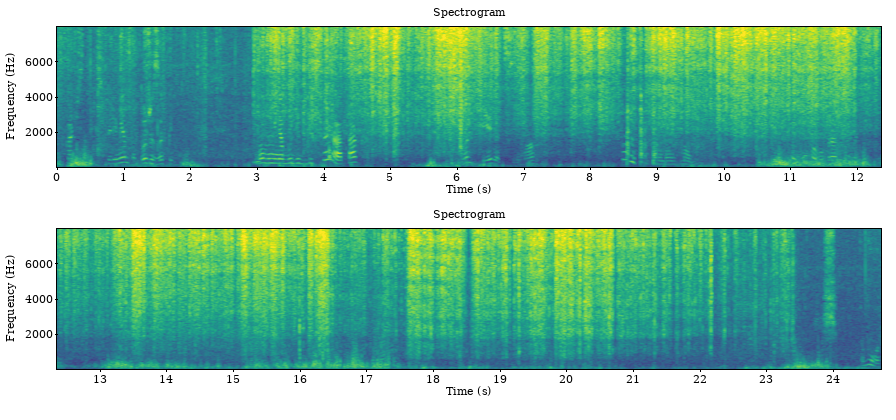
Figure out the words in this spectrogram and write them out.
в качестве эксперимента тоже запеку. Он у меня будет без сыра, а так соль, перец и масло. Тоже вкусно должно быть. Вещь. Вот.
